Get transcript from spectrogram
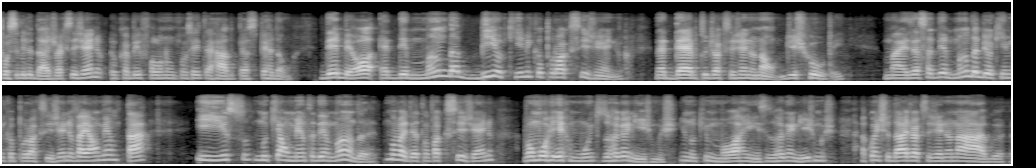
possibilidade de oxigênio. Eu acabei falando um conceito errado, peço perdão. DBO é demanda bioquímica por oxigênio. Não é débito de oxigênio, não, desculpem. Mas essa demanda bioquímica por oxigênio vai aumentar e isso, no que aumenta a demanda, não vai ter tanto oxigênio, vão morrer muitos organismos. E no que morrem esses organismos, a quantidade de oxigênio na água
